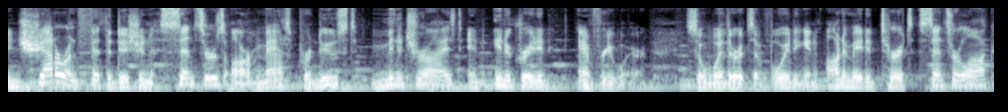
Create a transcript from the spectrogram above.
In Shadowrun 5th Edition, sensors are mass produced, miniaturized, and integrated everywhere. So, whether it's avoiding an automated turret's sensor lock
